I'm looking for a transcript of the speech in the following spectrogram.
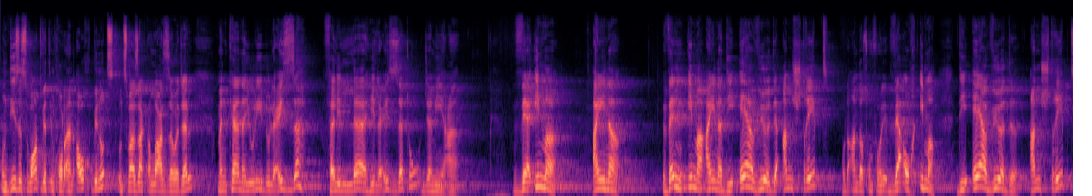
und dieses Wort wird im Koran auch benutzt und zwar sagt Allah Azza wa Jal, Man kana yuridu al-Izzah, falillahi al-Izzatu jami'a. Wer immer einer, wenn immer einer die Ehrwürde anstrebt, oder andersrum formuliert, wer auch immer die Ehrwürde anstrebt,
